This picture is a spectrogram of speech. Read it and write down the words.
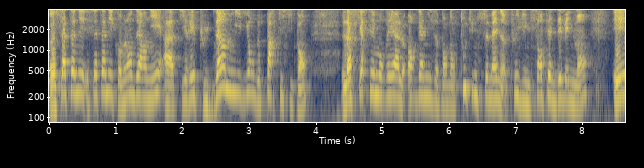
Euh, cette année, cette année comme l'an dernier, a attiré plus d'un million de participants. La Fierté Montréal organise pendant toute une semaine plus d'une centaine d'événements et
